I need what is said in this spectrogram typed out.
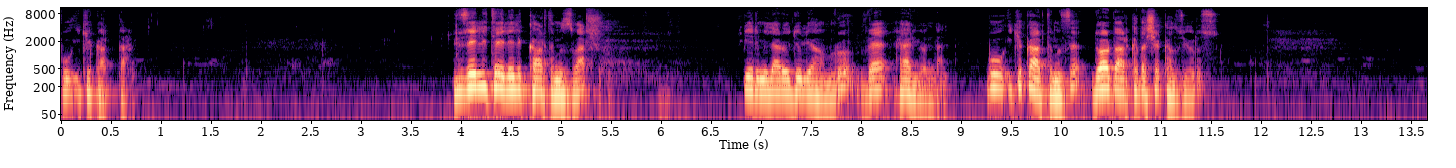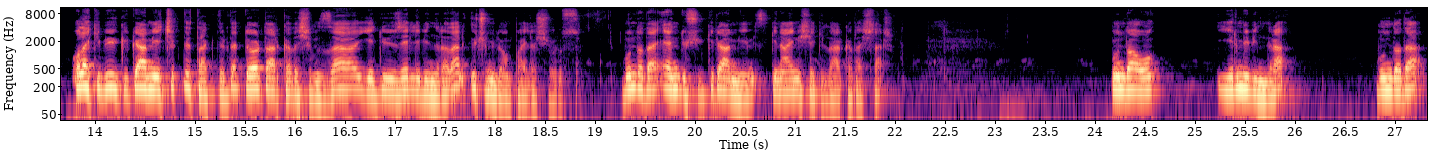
Bu iki kartta. 150 TL'lik kartımız var. 1 milyar ödül yağmuru ve her yönden. Bu iki kartımızı 4 arkadaşa kazıyoruz. Ola ki büyük ikramiye çıktığı takdirde 4 arkadaşımıza 750 bin liradan 3 milyon paylaşıyoruz. Bunda da en düşük ikramiyemiz yine aynı şekilde arkadaşlar. Bunda o 20 bin lira. Bunda da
